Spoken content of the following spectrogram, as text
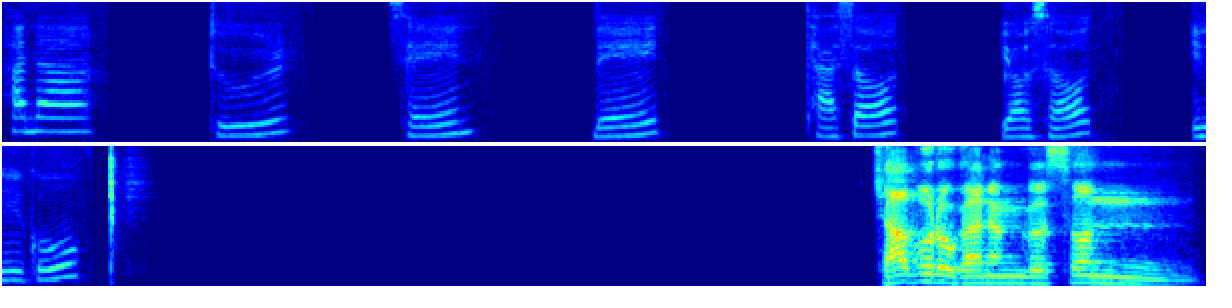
하나, 둘, 셋, 넷, 다섯, 여섯, 일곱, 잡으러 가는 것은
